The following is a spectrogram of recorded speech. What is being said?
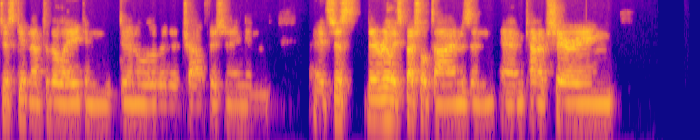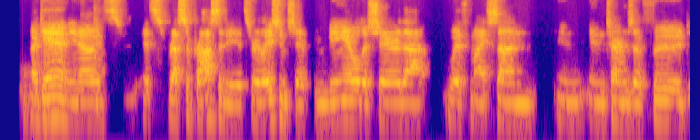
just getting up to the lake and doing a little bit of trout fishing, and it's just they're really special times and and kind of sharing again, you know, it's it's reciprocity, it's relationship, and being able to share that with my son in in terms of food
